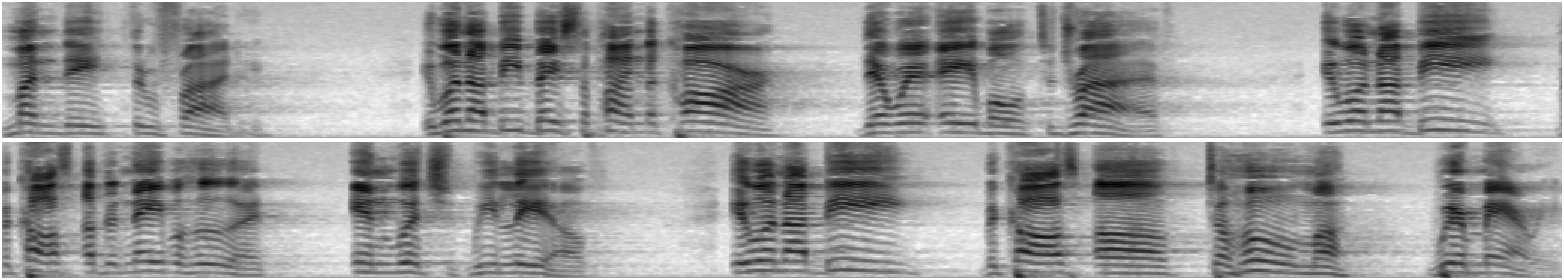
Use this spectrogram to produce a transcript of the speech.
Monday through Friday. It will not be based upon the car that we're able to drive. It will not be because of the neighborhood in which we live. It will not be because of to whom we're married.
